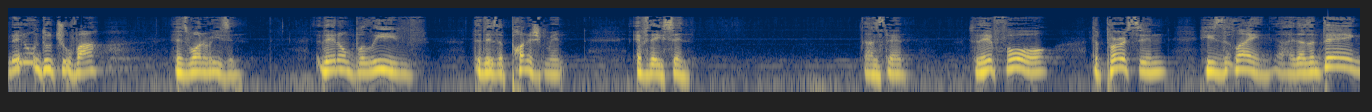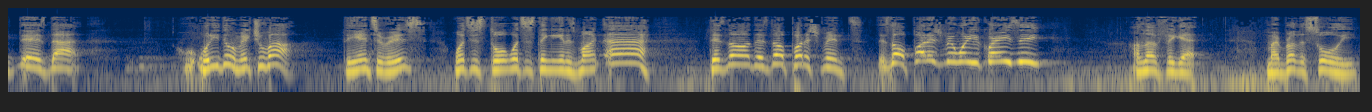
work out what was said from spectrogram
they don't do tshuva is one reason. They don't believe that there's a punishment if they sin. Understand? So therefore, the person, he's delaying. He doesn't think, this, that. What are you doing? Make tshuva. The answer is, what's his thought? What's his thinking in his mind? Ah, there's no, there's no punishment. There's no punishment. What are you crazy? I'll never forget. My brother Soli,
